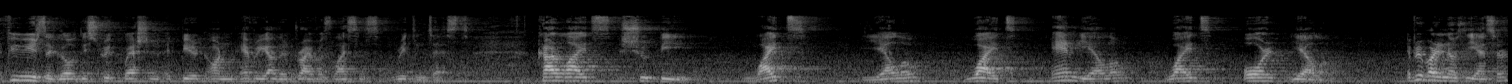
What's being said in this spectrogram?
A few years ago, this trick question appeared on every other driver's license written test. Car lights should be white, yellow, white and yellow, white or yellow. Everybody knows the answer?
